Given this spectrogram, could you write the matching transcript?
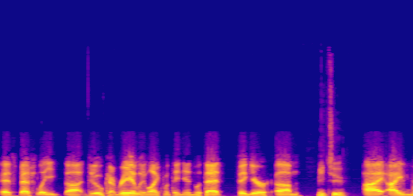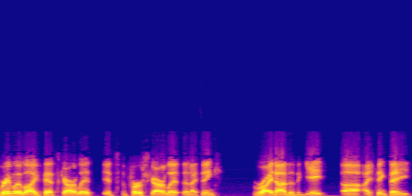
especially uh, Duke. I really like what they did with that figure. Um, Me too. I I really like that Scarlet. It's the first Scarlet that I think right out of the gate. Uh, I think they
